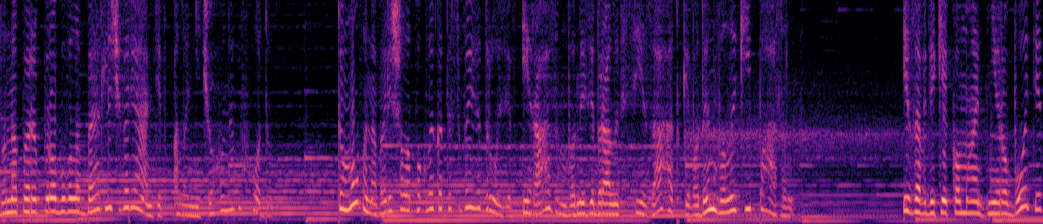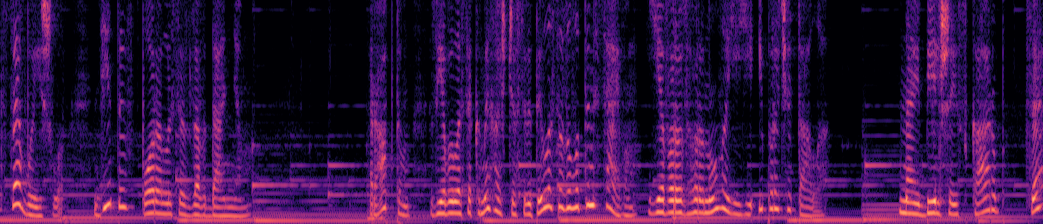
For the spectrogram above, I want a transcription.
Вона перепробувала безліч варіантів, але нічого не виходило. Тому вона вирішила покликати своїх друзів, і разом вони зібрали всі загадки в один великий пазл. І завдяки командній роботі все вийшло. Діти впоралися з завданням. Раптом з'явилася книга, що світилася золотим сяйвом. Єва розгорнула її і прочитала Найбільший скарб це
